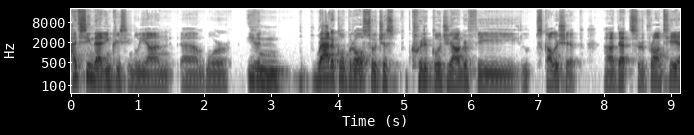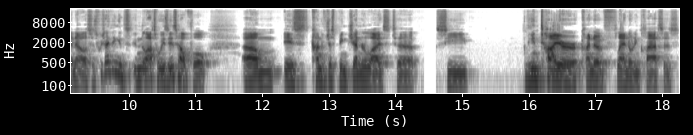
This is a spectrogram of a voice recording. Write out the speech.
i've seen that increasingly on um, more even radical but also just critical geography scholarship uh, that sort of rentier analysis, which I think in, in lots of ways is helpful, um, is kind of just being generalized to see the entire kind of landowning classes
